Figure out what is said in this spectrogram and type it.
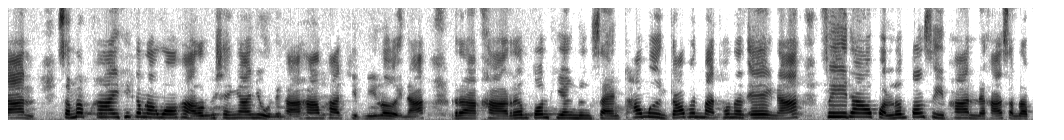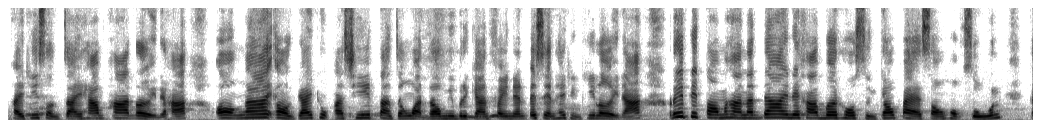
กันสำหรับใครที่กำลังมองหารถวิใช้งานอยู่นะคะ ห้ามพลาดคลิปนี้เลยนะ ราคาเริ่มต้นเพียง 199,000 บาทเท่านั้นเองนะ ฟรีดาวผ่อนเริ่มต้น 4,000นะคะสำหรับใครที่สนใจห้ามพลาดเลยนะคะ ออกง่ายออกได้ทุกอาชีพ ต่างจังหวัดเรามีบริการไฟแนนซ์ไปเซ็นให้ถึงที่เลยนะรีบติดต่อมาหานัดได้นะคะเบอร์โทร098260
